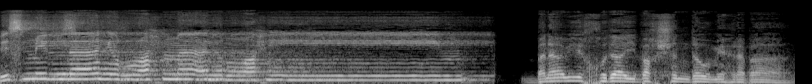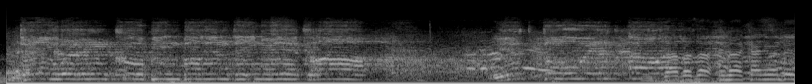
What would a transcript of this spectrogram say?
بسم الله الرحمن الرحيم. بناوي خداي بخشن دو مهربان. دەیوەرن کۆبین بەڵێن دەینوێکڕا یەک دڵ و یەک ئاوا بەزار حیماکانی وەندەی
